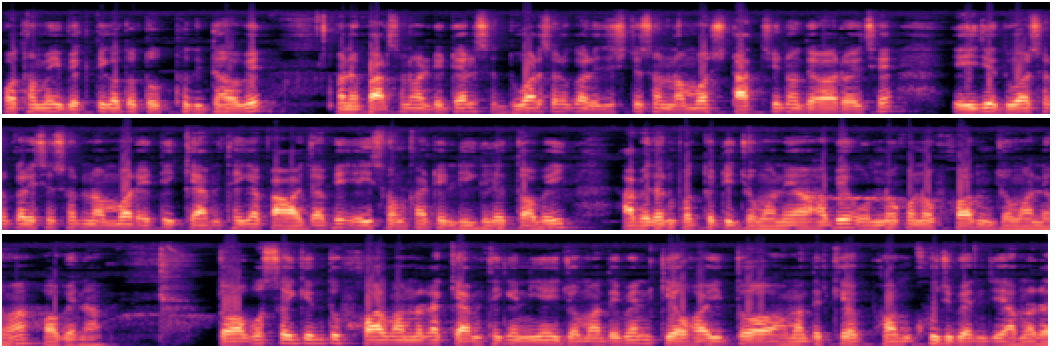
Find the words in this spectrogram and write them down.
প্রথমেই ব্যক্তিগত তথ্য দিতে হবে। মানে পার্সোনাল ডিটেলস দুয়ার সরকার রেজিস্ট্রেশন নম্বর স্টার চিহ্ন দেওয়া রয়েছে। এই যে দুয়ার সরকার রেজিস্ট্রেশন নম্বর এটি ক্যাম্প থেকে পাওয়া যাবে। এই সংখ্যাটি লিখলে তবেই আবেদনপত্রটি জমা নেওয়া হবে। অন্য কোনো ফর্ম জমা নেওয়া হবে না। তো অবশ্যই কিন্তু ফর্ম আপনারা ক্যাম্প থেকে নিয়েই জমা দেবেন। কেউ হয়তো আমাদেরকে ফর্ম খুঁজবেন যে আপনারা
